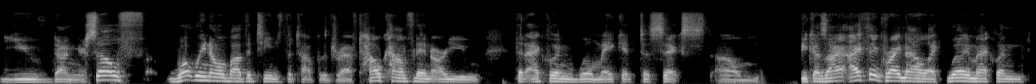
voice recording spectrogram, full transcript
you've done yourself, what we know about the teams at the top of the draft, how confident are you that Eklund will make it to six? Um, because I, I think right now, like William Eklund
